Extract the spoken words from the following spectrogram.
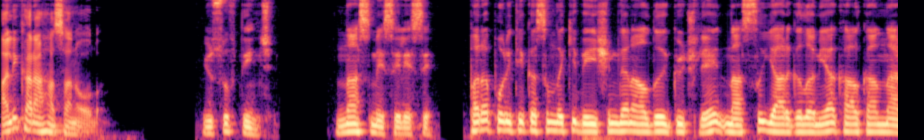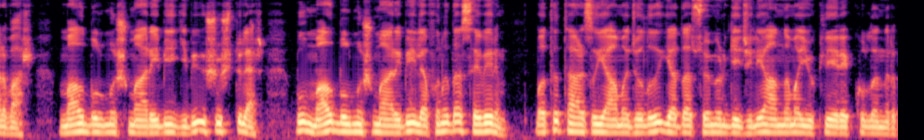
Ali Kara Hasanoğlu Yusuf Dinç Nas meselesi Para politikasındaki değişimden aldığı güçle Nas'ı yargılamaya kalkanlar var. Mal bulmuş maribi gibi üşüştüler. Bu mal bulmuş maribi lafını da severim. Batı tarzı yağmacılığı ya da sömürgeciliği anlama yükleyerek kullanırım.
